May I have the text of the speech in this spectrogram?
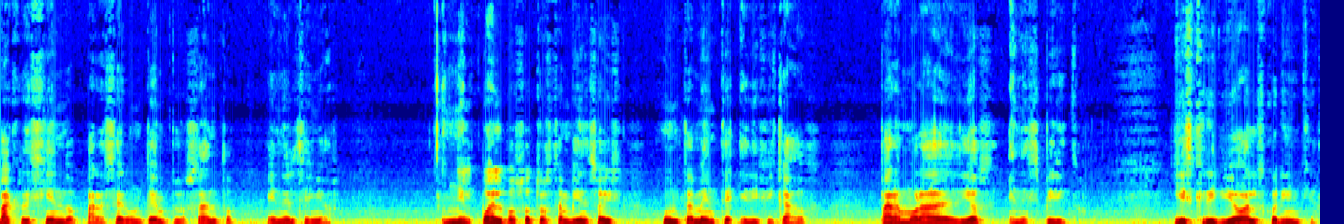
va creciendo para ser un templo santo en el Señor, en el cual vosotros también sois juntamente edificados para morada de Dios en espíritu. Y escribió a los Corintios,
